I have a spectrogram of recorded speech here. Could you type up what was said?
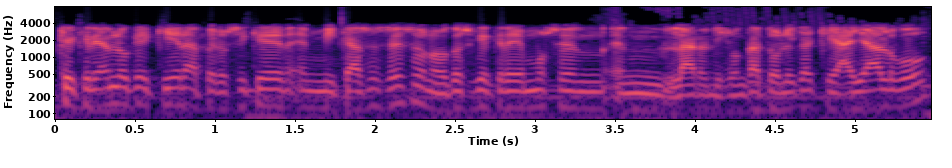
que crea en lo que quiera, pero sí que en, en mi caso es eso, nosotros sí que creemos en, en la religión católica que hay algo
